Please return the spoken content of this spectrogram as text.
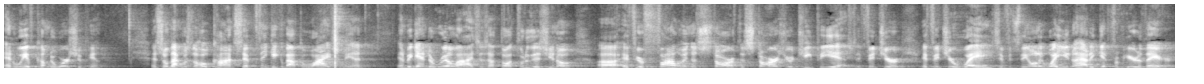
and we have come to worship him. And so that was the whole concept, thinking about the wise men and began to realize as I thought through this, you know, uh, if you're following a star, if the star is your GPS, if it's your if it's your Waze, if it's the only way you know how to get from here to there,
